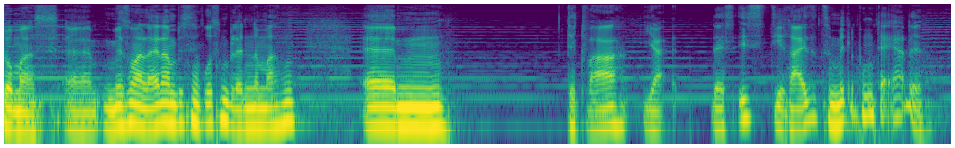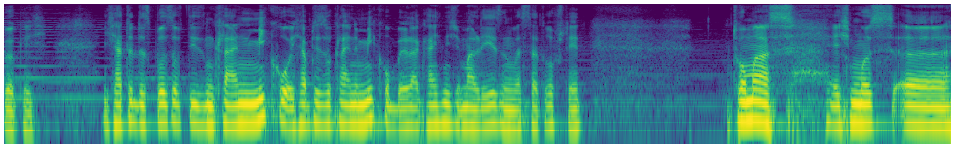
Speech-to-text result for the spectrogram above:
Thomas, äh, müssen wir leider ein bisschen Russenblende machen. Ähm, das war, ja, das ist die Reise zum Mittelpunkt der Erde, wirklich. Ich hatte das bloß auf diesem kleinen Mikro, ich habe hier so kleine Mikrobilder, kann ich nicht immer lesen, was da drauf steht. Thomas, ich muss äh,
